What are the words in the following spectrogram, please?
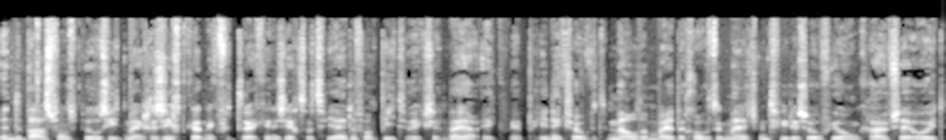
En de baas van het spul ziet mijn gezicht kennelijk vertrekken... en zegt, wat vind jij ervan, Pieter? Ik zeg, nou ja, ik heb hier niks over te melden... maar de grote managementfilosoof Johan Cruijff zei ooit...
